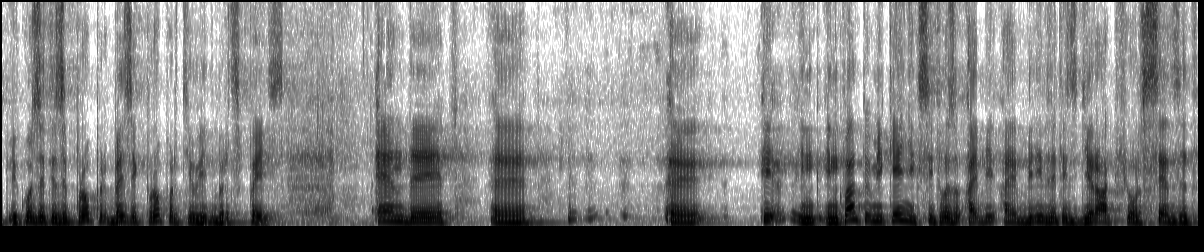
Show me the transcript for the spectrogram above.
because it is a proper, basic property of Hilbert space. And uh, uh, uh, in, in, quantum mechanics, it was I, be, I, believe that it's Dirac first said that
